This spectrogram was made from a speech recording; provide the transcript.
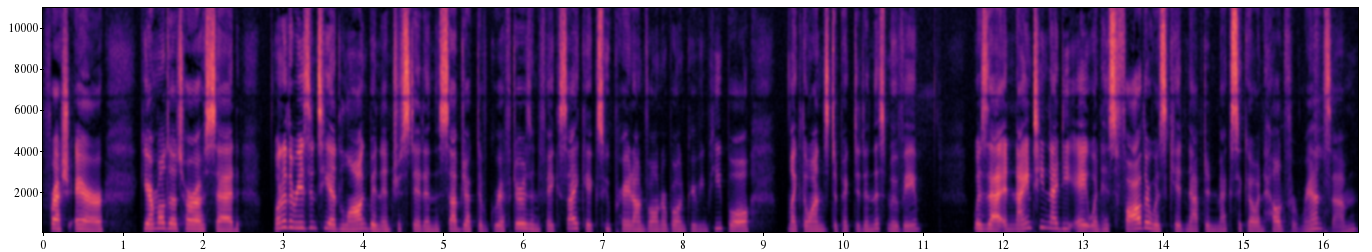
Fresh Air, Guillermo del Toro said one of the reasons he had long been interested in the subject of grifters and fake psychics who preyed on vulnerable and grieving people, like the ones depicted in this movie, was that in 1998, when his father was kidnapped in Mexico and held for ransom,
